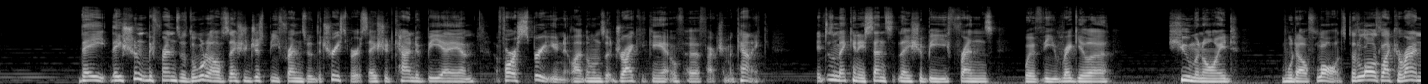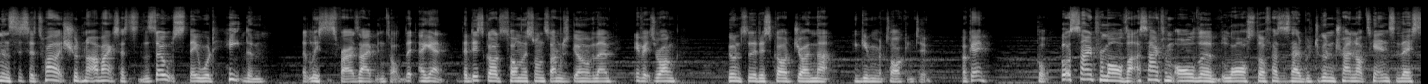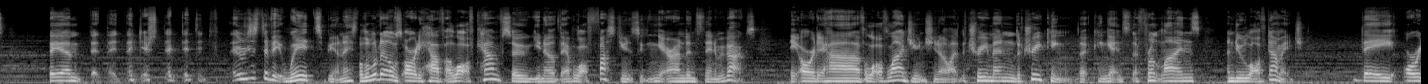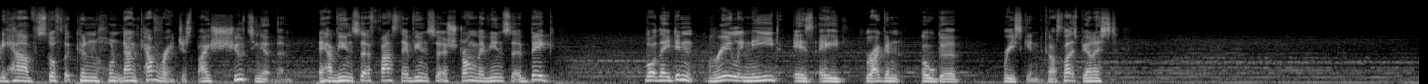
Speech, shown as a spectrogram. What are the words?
they they shouldn't be friends with the Wood Elves, they should just be friends with the Tree Spirits. They should kind of be a, um, a Forest Spirit unit, like the ones that Drycha can get with her faction mechanic. It doesn't make any sense that they should be friends with the regular humanoid Wood Elf Lords. So the Lords like Orion and Sister Twilight should not have access to the Zoats. They would hate them at least as far as I've been told. Again, the Discord's told me this one, so I'm just going over them. If it's wrong, go into the Discord, join that, and give them a talking to. Okay? Cool. But aside from all that, aside from all the lore stuff, as I said, we're going to try not to get into this. They um, they, they just they, they're just a bit weird to be honest. Well, the Wood Elves already have a lot of cav, so you know they have a lot of fast units that can get around into the enemy backs. They already have a lot of large units, you know, like the Tree Men, the Tree King, that can get into the front lines and do a lot of damage. They already have stuff that can hunt down cavalry just by shooting at them. They have units that are fast, they have units that are strong, they have units that are big. What they didn't really need is a Dragon Ogre reskin, because let's be honest,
